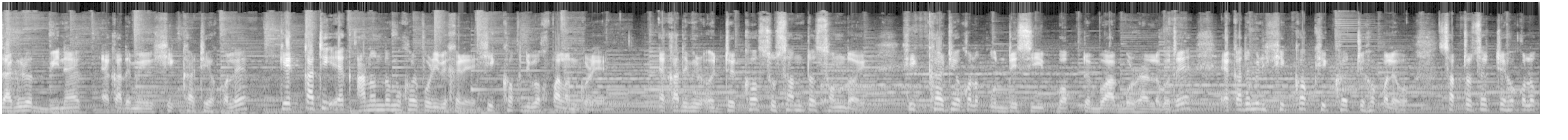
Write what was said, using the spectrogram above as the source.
জাগিৰোড বিনায়ক একাডেমীৰ শিক্ষাৰ্থীসকলে কেক কাটি এক আনন্দমুখৰ পৰিৱেশেৰে শিক্ষক দিৱস পালন কৰে। একাডেমীৰ অধ্যক্ষ সুশান্ত চন্দই শিক্ষাৰ্থীসকলক উদ্দেশ্যি বক্তব্য আগবঢ়োৱাৰ লগতে একাডেমীৰ শিক্ষক শিক্ষয়িত্ৰীসকলেও ছাত্ৰ ছাত্ৰীসকলক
